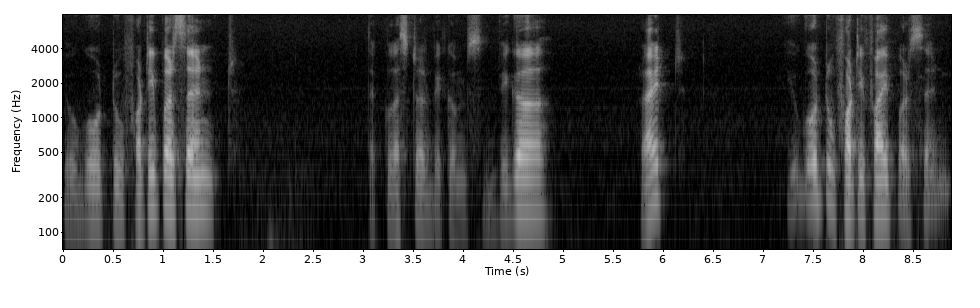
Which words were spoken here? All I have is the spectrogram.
you go to 40 percent the cluster becomes bigger right you go to 45 percent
